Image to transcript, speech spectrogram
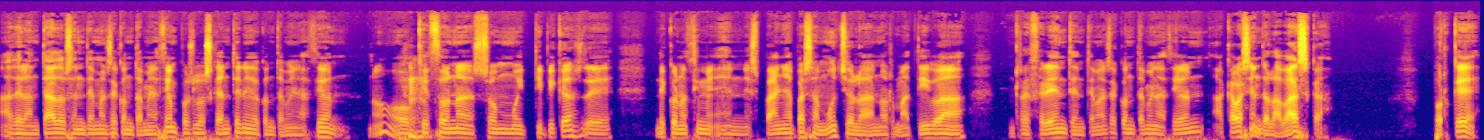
adelantados en temas de contaminación? Pues los que han tenido contaminación, ¿no? O qué zonas son muy típicas de, de conocimiento. En España pasa mucho, la normativa referente en temas de contaminación acaba siendo la vasca. ¿Por qué?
